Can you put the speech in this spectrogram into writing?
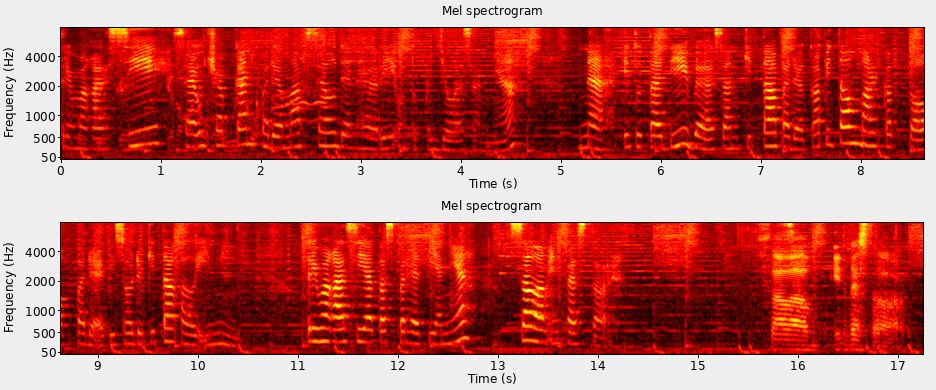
terima kasih. Saya ucapkan kepada Marcel dan Hari untuk penjelasannya. Nah, itu tadi bahasan kita pada Capital Market Talk pada episode kita kali ini. Terima kasih atas perhatiannya. Salam investor. Salam investor.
